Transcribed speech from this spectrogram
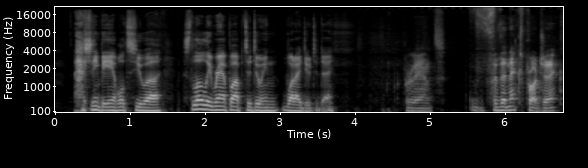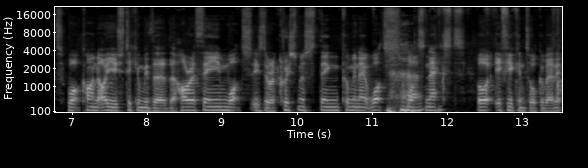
actually being able to uh, slowly ramp up to doing what I do today. Brilliant. For the next project, what kind are you sticking with the, the horror theme? What's is there a Christmas thing coming out? What's what's next? Or if you can talk about it.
